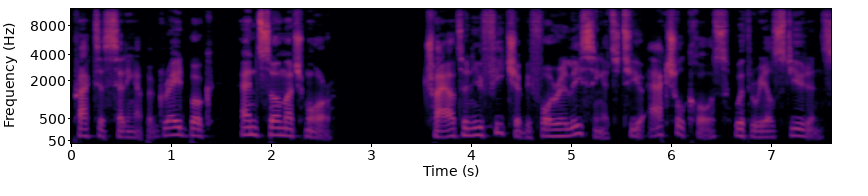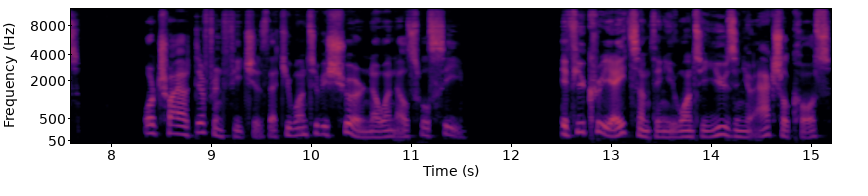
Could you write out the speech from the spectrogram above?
practice setting up a gradebook, and so much more. Try out a new feature before releasing it to your actual course with real students. Or try out different features that you want to be sure no one else will see. If you create something you want to use in your actual course,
